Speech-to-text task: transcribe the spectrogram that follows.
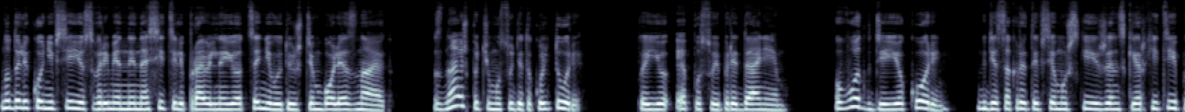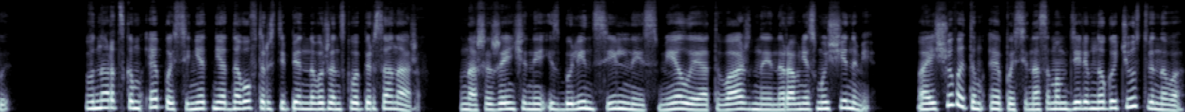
но далеко не все ее современные носители правильно ее оценивают и уж тем более знают. Знаешь, почему судят о культуре? По ее эпосу и преданиям. Вот где ее корень, где сокрыты все мужские и женские архетипы. В нардском эпосе нет ни одного второстепенного женского персонажа. Наши женщины из былин сильные, смелые, отважные, наравне с мужчинами. А еще в этом эпосе на самом деле много чувственного,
